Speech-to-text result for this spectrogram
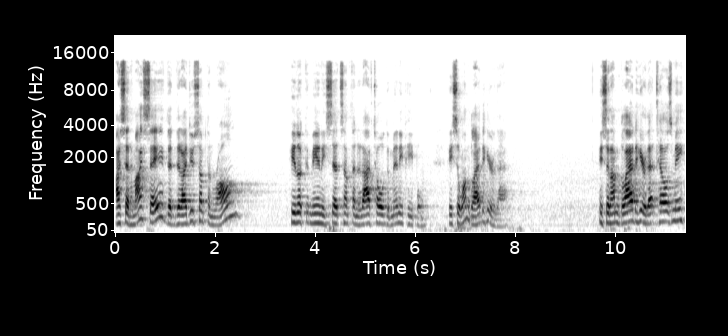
I said, Am I saved? Did, did I do something wrong? He looked at me and he said something that I've told to many people. He said, Well, I'm glad to hear that. He said, I'm glad to hear that tells me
